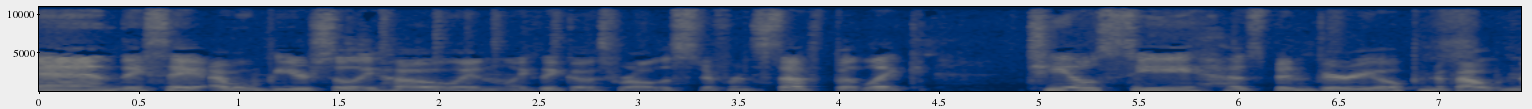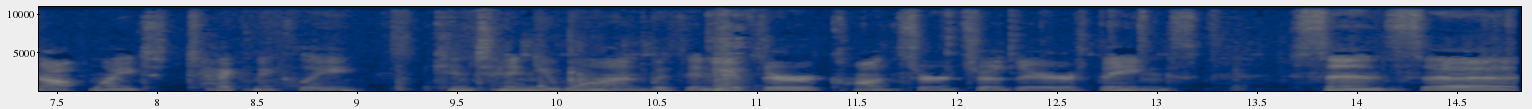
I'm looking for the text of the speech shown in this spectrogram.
And they say, I won't be your silly hoe. And, like, they go through all this different stuff. But, like, TLC has been very open about not wanting to technically continue on with any of their concerts or their things since uh,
